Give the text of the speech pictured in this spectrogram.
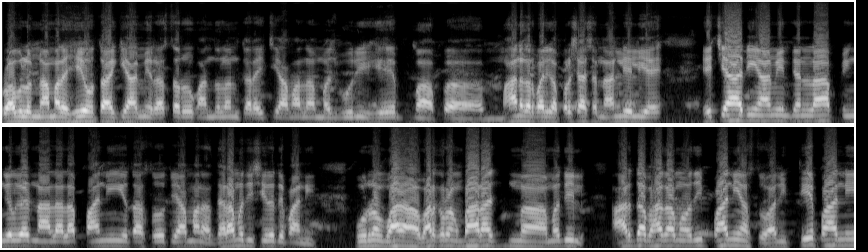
प्रॉब्लेम आम्हाला हे होता की आम्ही रस्ता रोक आंदोलन करायची आम्हाला मजबुरी हे महानगरपालिका प्रशासन आणलेली आहे. याच्या आधी आम्ही त्यांना पिंगलगड नाल्याला पाणी येत असतो ते आम्हाला घरामध्ये शिरते पाणी. पूर्ण वा वार्ड क्रमांक बारा मधील अर्धा भागामध्ये पाणी असतो आणि ते पाणी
